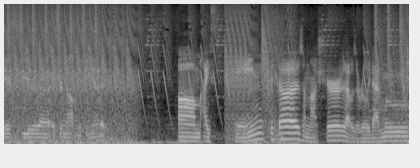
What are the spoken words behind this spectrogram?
if you're uh, if you're not looking at it? Um, I think it does. I'm not sure. That was a really bad move.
